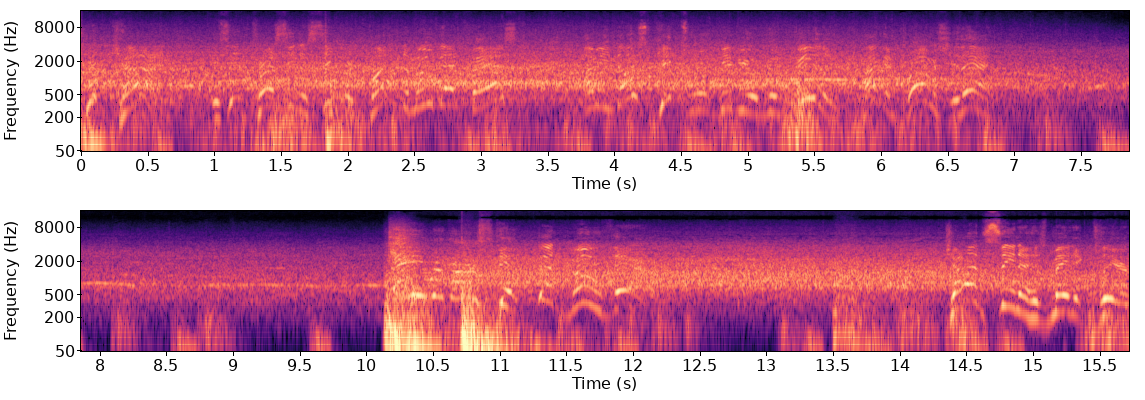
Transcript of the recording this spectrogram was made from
Good God, is he pressing a secret button to move that fast? I mean, those kicks won't give you a good feeling. I can promise you that. He reversed it. Good move there. John Cena has made it clear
